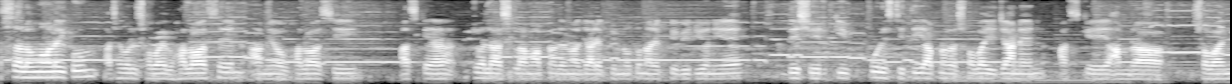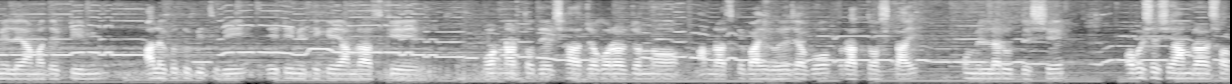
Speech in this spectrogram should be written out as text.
আসসালামু আলাইকুম। আশা করি সবাই ভালো আছেন, আমিও ভালো আছি। আজকে চলে আসলাম আপনাদের মাঝে আরেকটি নতুন আরেকটি ভিডিও নিয়ে। দেশের কি পরিস্থিতি আপনারা সবাই জানেন। আজকে আমরা সবাই মিলে আমাদের টিম আলোকিত পৃথিবী, এই টিমে থেকে আমরা আজকে বন্যার্থদের সাহায্য করার জন্য আমরা আজকে বাহির হয়ে যাব রাত দশটায় কুমিল্লার উদ্দেশ্যে। অবশেষে আমরা সব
